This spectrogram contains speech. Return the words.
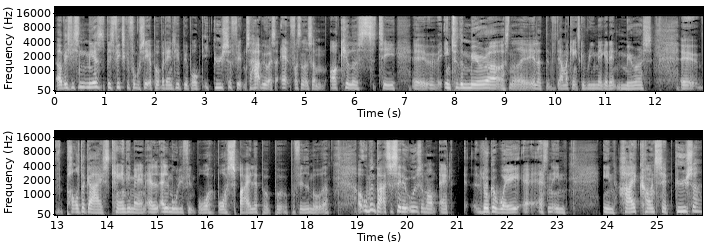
Og hvis vi sådan mere specifikt skal fokusere på, hvordan det bliver brugt i gyserfilm, så har vi jo altså alt fra sådan noget som Oculus til øh, Into the Mirror og sådan noget, øh, eller det, det amerikanske remake af den, Mirrors. Øh, Poltergeist, Candyman, alle, alle mulige film bruger, bruger spejle på, på, på fede måder. Og umiddelbart så ser det ud som om, at Look Away er, er sådan en, en high concept gyser,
